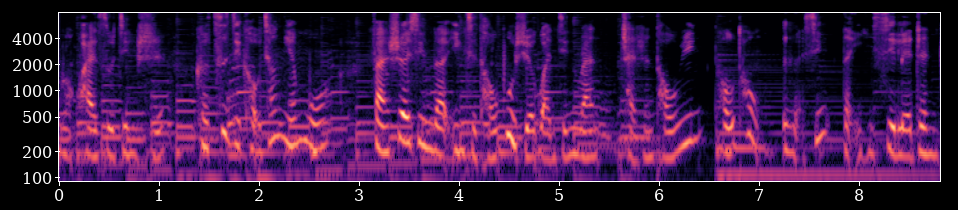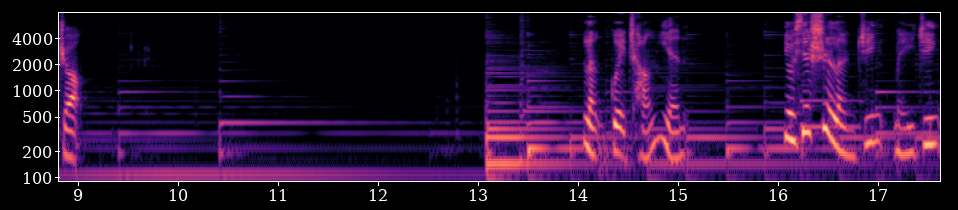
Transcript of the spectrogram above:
若快速进食，可刺激口腔黏膜，反射性的引起头部血管痉挛，产生头晕、头痛、恶心等一系列症状。冷柜肠炎。有些嗜冷菌、霉菌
